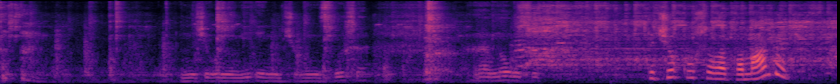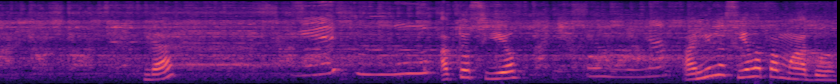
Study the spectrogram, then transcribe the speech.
ничего не видя, ничего не слыша. А, Новости. Ты что кушала? Помаду? Да? А кто съел? амина съела помаду.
